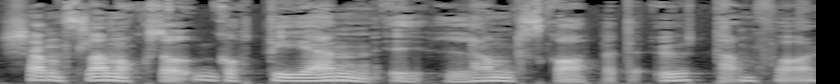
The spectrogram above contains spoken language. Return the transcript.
känslan också gått igen i landskapet utanför.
